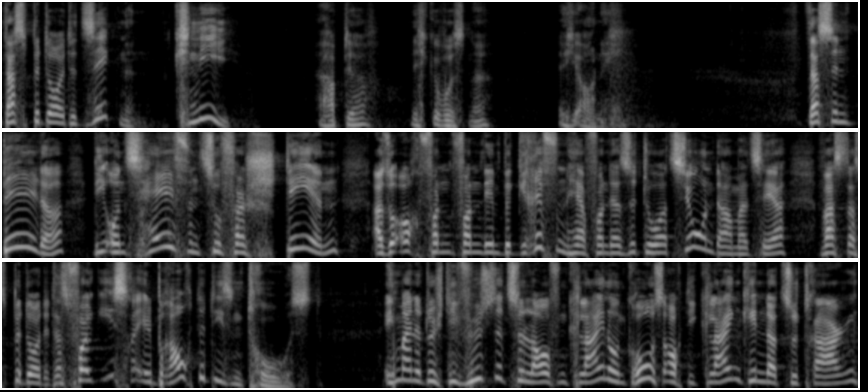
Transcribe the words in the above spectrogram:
Das bedeutet segnen, Knie. Habt ihr nicht gewusst, ne? Ich auch nicht. Das sind Bilder, die uns helfen zu verstehen, also auch von, von den Begriffen her, von der Situation damals her, was das bedeutet. Das Volk Israel brauchte diesen Trost. Ich meine, durch die Wüste zu laufen, klein und groß, auch die Kleinkinder zu tragen,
